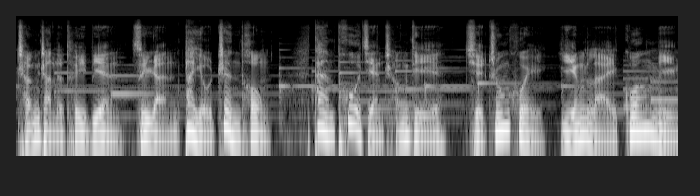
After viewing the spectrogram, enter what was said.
成长的蜕变虽然带有阵痛。但破茧成蝶，却终会迎来光明。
